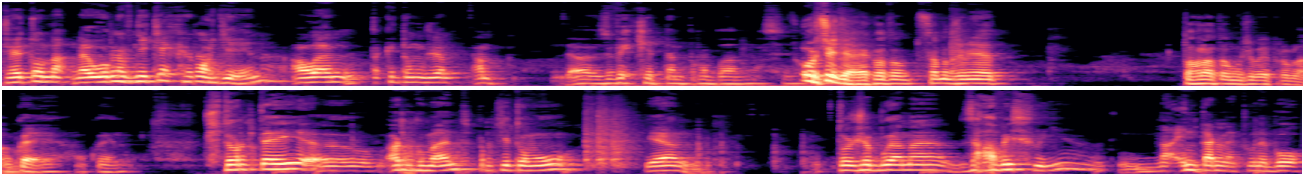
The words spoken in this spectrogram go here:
že je to na, na úrovni těch rodin, ale taky to může eh, zvětšit ten problém. Asi. Určitě, jako to samozřejmě tohle to může být problém. Okay, okay. Čtvrtý uh, argument proti tomu je to, že budeme závislí na internetu nebo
